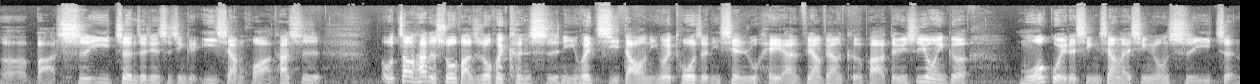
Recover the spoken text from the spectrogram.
呃，把失忆症这件事情给意象化。他是，我照他的说法，是说会啃食你，会击倒你，会拖着你陷入黑暗，非常非常可怕。等于是用一个魔鬼的形象来形容失忆症。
